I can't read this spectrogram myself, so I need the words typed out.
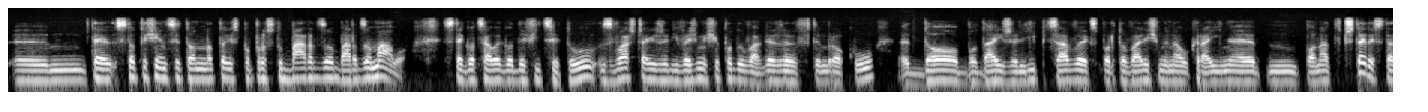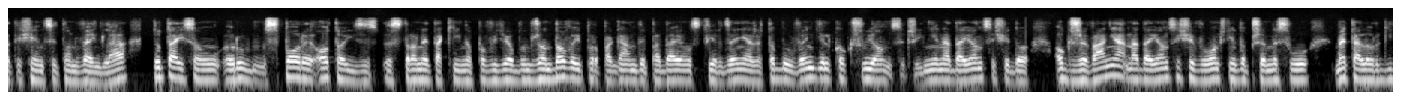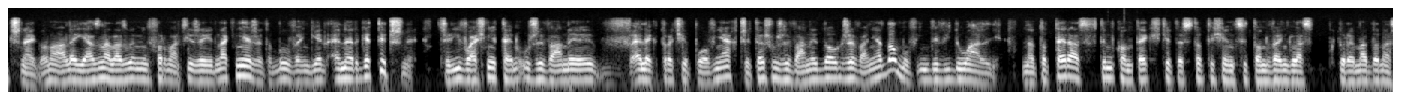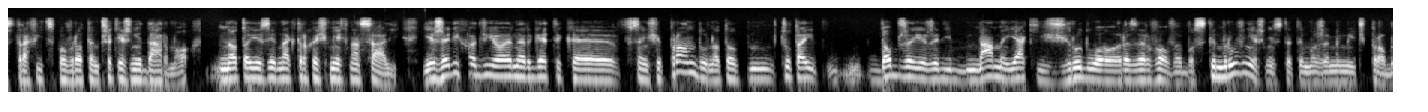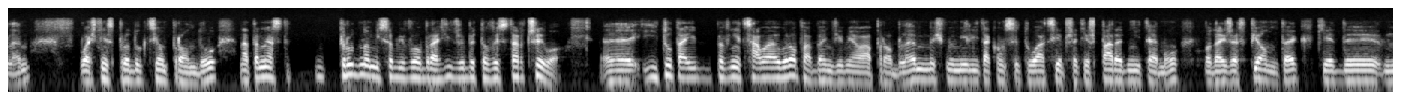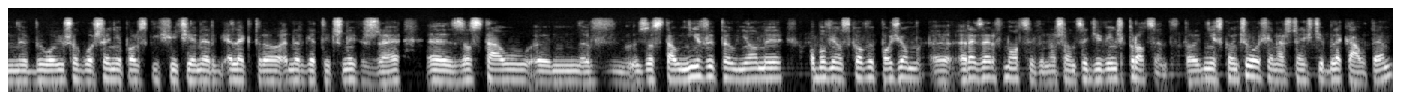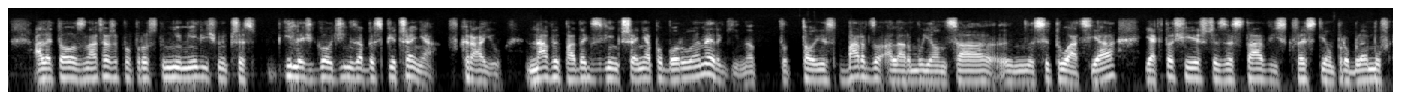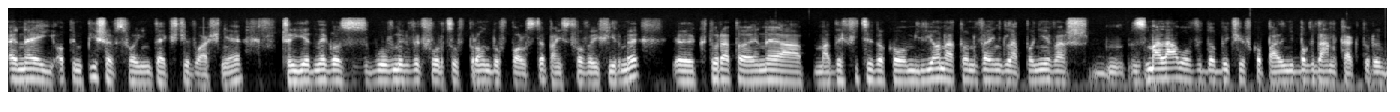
te 100 tysięcy ton no to jest po prostu bardzo, bardzo mało z tego całego deficytu, zwłaszcza jeżeli weźmie się pod uwagę, że w tym roku do bodajże lipca wyeksportowaliśmy na Ukrainę ponad 400 tysięcy ton węgla. Tutaj są spory o to i ze strony takiej, no powiedziałbym, rządowej propagandy padają stwierdzenia, że to był węgiel koksujący, czyli nie nadający się do ogrzewania, nadający się wyłącznie do przemysłu metalurgicznego. No ale ja znalazłem informację, że jednak nie, że to był węgiel energetyczny, czyli właśnie ten używany w elektrociepłowniach, czy też używany do ogrzewania domów indywidualnie. No to teraz w tym kontekście te 100 tysięcy ton węgla, które ma do nas trafić z powrotem przecież nie darmo, no to jest jednak trochę śmiech na sali. Jeżeli chodzi o energetykę w sensie prądu, no to tutaj dobrze, jeżeli mamy jakieś źródło rezerwowe, bo z tym również niestety możemy mieć problem właśnie z produkcją prądu. Natomiast trudno mi sobie wyobrazić, żeby to wystarczyło. E, I tutaj pewnie cała Europa będzie miała problem. Myśmy mieli taką sytuację przecież parę dni temu, bodajże w piątek, kiedy mm, było już ogłoszenie polskich sieci ener- elektroenergetycznych, że e, został, został niewypełniony obowiązkowy poziom e, rezerw mocy wynoszący 9%. To nie skończyło się na szczęście blackoutem, ale to oznacza, że po prostu nie mieliśmy przez ileś godzin zabezpieczenia w kraju na wypadek zwiększenia poboru energii. No to, to jest bardzo alarmująca sytuacja. Jak to się jeszcze zestawi z kwestią problemów Enei, o tym piszę w swoim tekście właśnie, czyli jednego z głównych wytwórców prądu w Polsce, państwowej firmy, y, która to Enea ma deficyt około miliona ton węgla, ponieważ zmalało wydobycie w kopalni Bogdanka, który,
